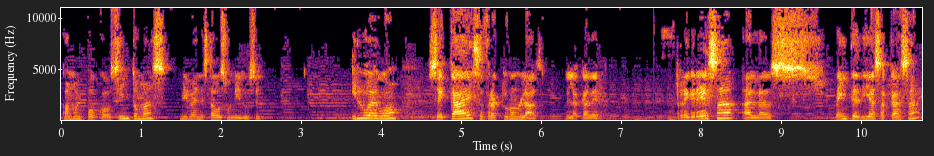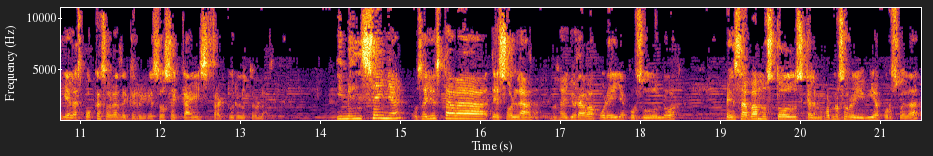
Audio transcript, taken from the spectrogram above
con muy pocos síntomas, vive en Estados Unidos. Y luego se cae se fractura un lado de la cadera. Regresa a las 20 días a casa y a las pocas horas de que regresó se cae y se fractura el otro lado. Y me enseña, o sea, yo estaba desolada, o sea, lloraba por ella, por su dolor. Pensábamos todos que a lo mejor no sobrevivía por su edad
